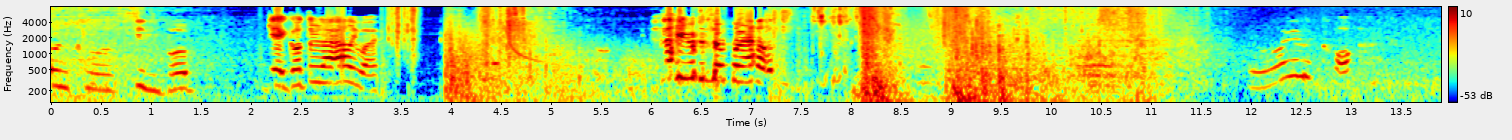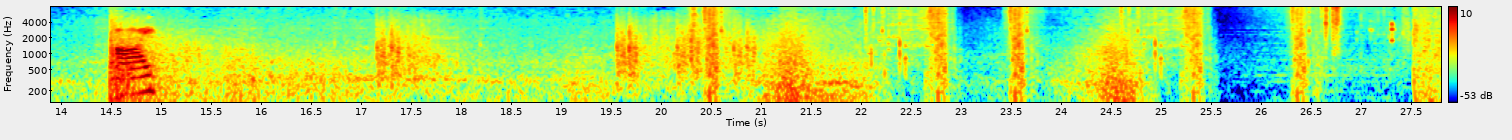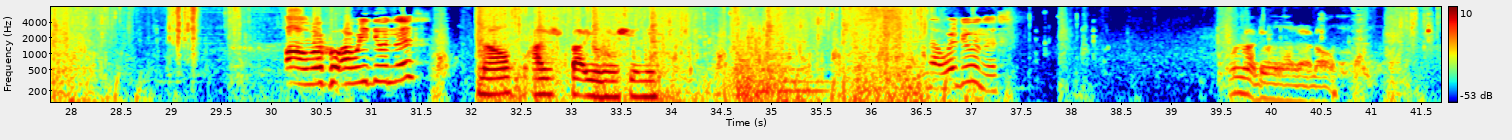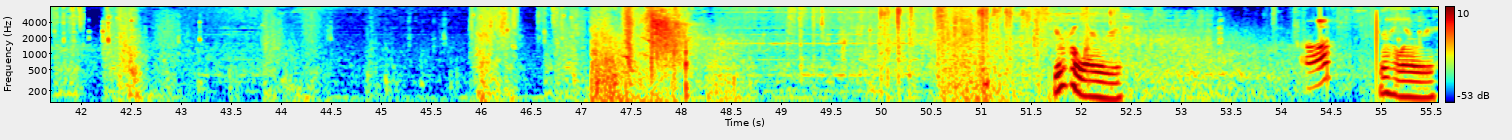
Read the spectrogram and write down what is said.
Uncle City Bob. Yeah, go through that alleyway. Thought you were somewhere else. The cock. I. Oh, are we doing this? No, I just thought you were gonna shoot me. No, we're doing this. We're not doing that at all. You're hilarious. Huh? You're hilarious.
